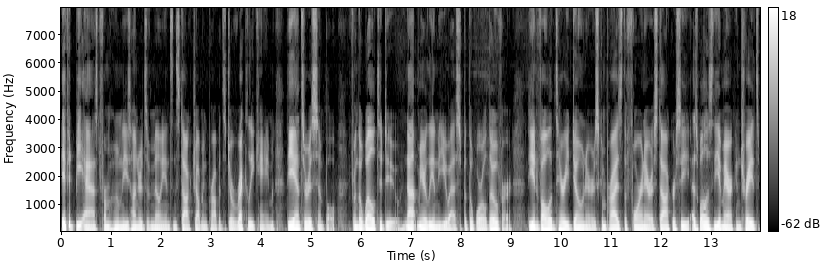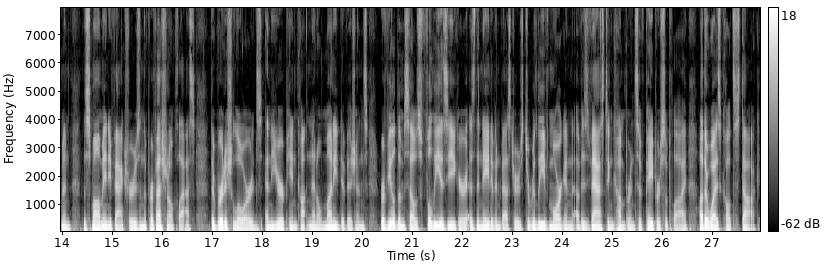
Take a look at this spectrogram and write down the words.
If it be asked from whom these hundreds of millions in stock jobbing profits directly came, the answer is simple from the well to do, not merely in the US, but the world over. The involuntary donors comprise the foreign aristocracy, as well as the American tradesmen, the small manufacturers, and the professional class. The British lords and the European continental money divisions revealed themselves fully as eager as the native investors to relieve Morgan of his vast encumbrance of paper supply, otherwise called stock.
